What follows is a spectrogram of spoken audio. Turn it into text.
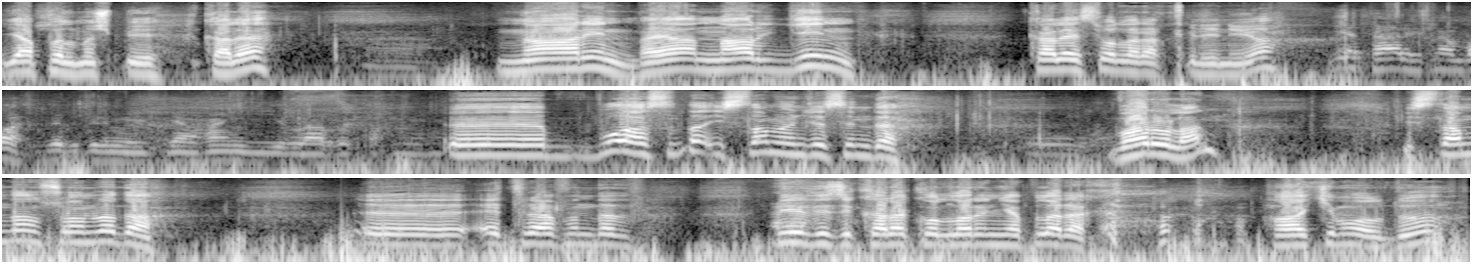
yapılmış bir kale. Narin veya Nargin kalesi olarak biliniyor. ya tarihinden bahsedebilir miyiz? Yani hangi yıllarda tahmini? E, bu aslında İslam öncesinde var olan, İslam'dan sonra da e, etrafında bir dizi karakolların yapılarak hakim olduğu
